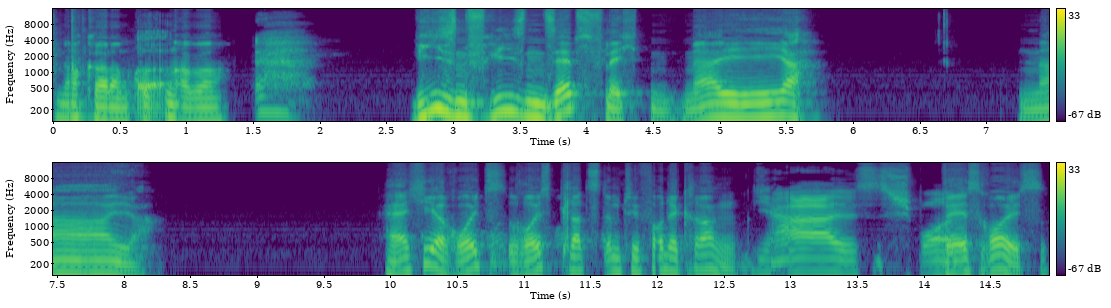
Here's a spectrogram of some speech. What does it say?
Bin auch gerade am gucken, aber. Wiesen, Friesen, Selbstflechten. Naja. Naja. Hä, hier, Reus, Reus platzt im TV der Kragen. Ja, es ist Sport. Wer ist Reus?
